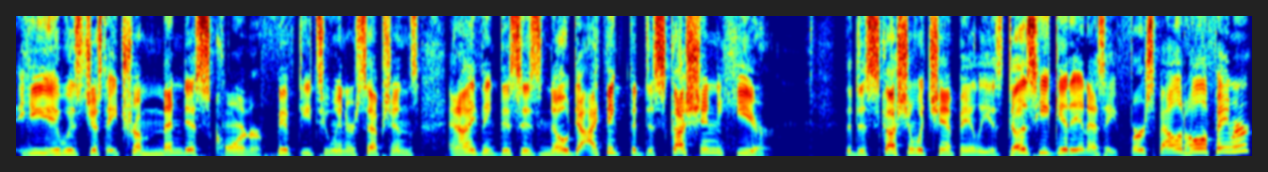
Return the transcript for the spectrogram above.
he was just a tremendous corner, 52 interceptions, and I think this is no doubt. I think the discussion here, the discussion with Champ Bailey is: Does he get in as a first ballot Hall of Famer?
